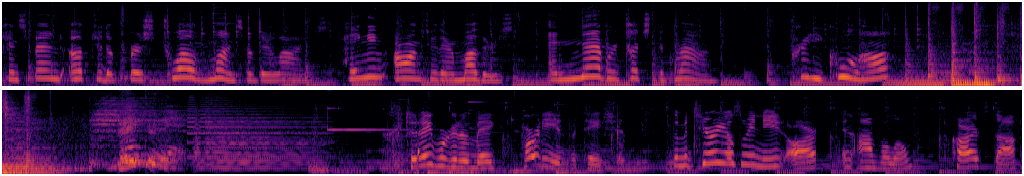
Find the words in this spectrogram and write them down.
can spend up to the first 12 months of their lives hanging on to their mothers and never touch the ground. Pretty cool, huh? Make it! Today we're gonna make party invitations. The materials we need are an envelope, cardstock,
